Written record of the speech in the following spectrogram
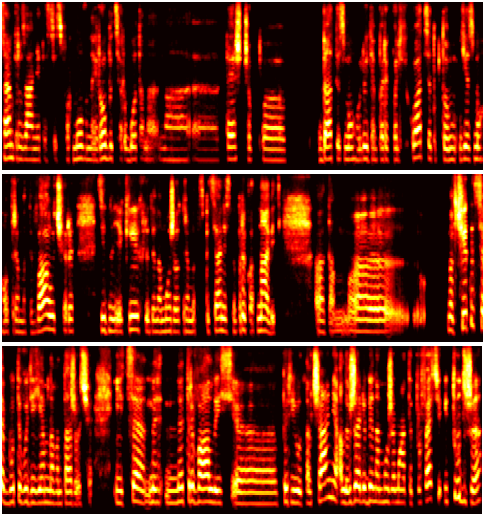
центру зайнятості сформована і робиться робота на, на е, те, щоб дати змогу людям перекваліфікуватися, тобто є змога отримати ваучери, згідно яких людина може отримати спеціальність, наприклад, навіть е, там. е, Навчитися бути водієм навантажувача, і це не, не тривалий е, період навчання, але вже людина може мати професію і тут же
